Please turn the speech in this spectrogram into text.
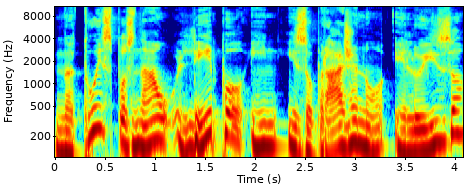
Na to je spoznal lepo in izobraženo Eloizo,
